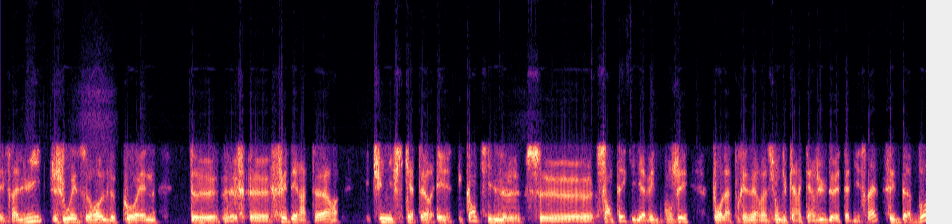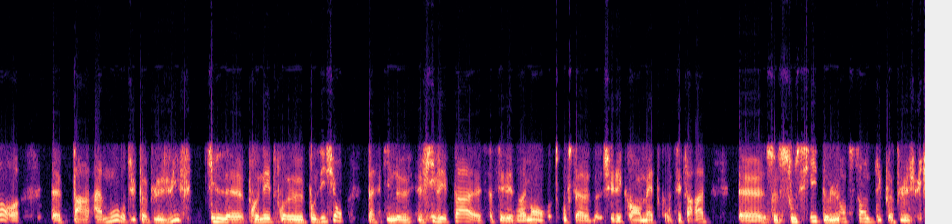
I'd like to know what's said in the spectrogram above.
Israël. Lui jouait ce rôle de Cohen, de euh, fédérateur, unificateur. Et quand il se sentait qu'il y avait danger pour la préservation du caractère juif de l'État d'Israël, c'est d'abord par amour du peuple juif qu'il prenait position parce qu'il ne vivait pas, ça c'est vraiment, on retrouve ça chez les grands maîtres séfarades, euh, ce souci de l'ensemble du peuple juif.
